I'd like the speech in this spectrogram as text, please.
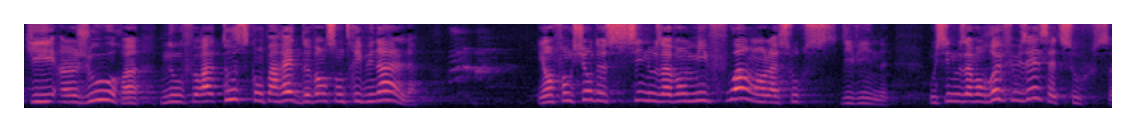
qui un jour nous fera tous comparaître devant son tribunal. Et en fonction de si nous avons mis foi en la source divine, ou si nous avons refusé cette source,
